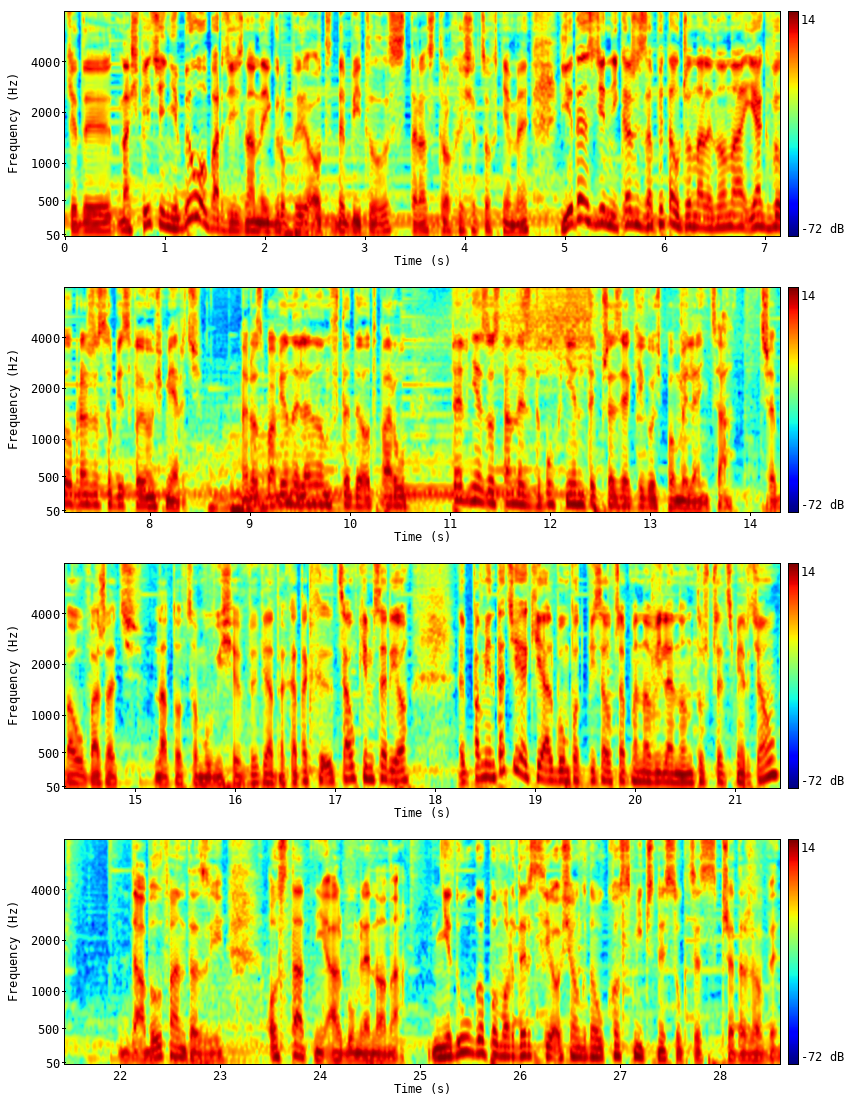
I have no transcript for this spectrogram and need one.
kiedy na świecie nie było bardziej znanej grupy od The Beatles, teraz trochę się cofniemy, jeden z dziennikarzy zapytał Johna Lennona, jak wyobraża sobie swoją śmierć. Rozbawiony Lennon wtedy odparł: Pewnie zostanę zdmuchnięty przez jakiegoś pomyleńca. Trzeba uważać na to, co mówi się w wywiadach. A tak całkiem serio, pamiętacie jaki album podpisał Chapmanowi Lennon tuż przed śmiercią? Double Fantasy, ostatni album Lennona. Niedługo po morderstwie osiągnął kosmiczny sukces sprzedażowy.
